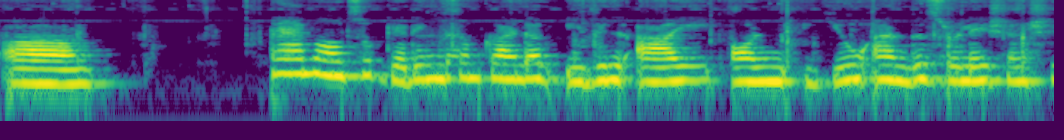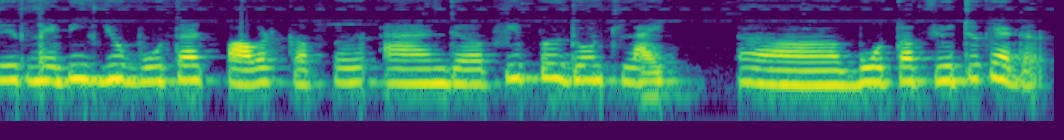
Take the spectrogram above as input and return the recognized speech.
Um, i'm also getting some kind of evil eye on you and this relationship. Maybe you both are power couple and uh, people don't like uh, both of you together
